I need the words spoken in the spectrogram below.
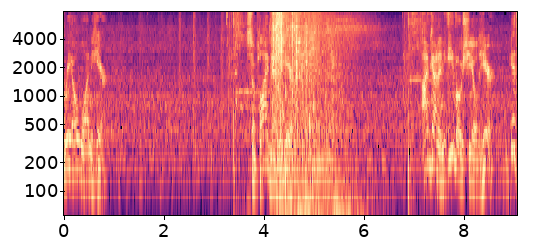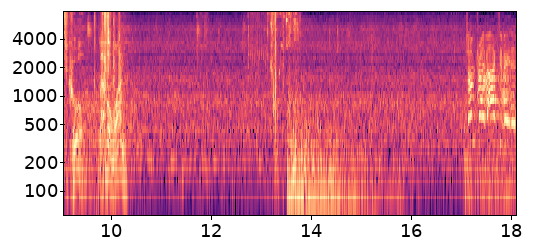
R301 here. Supply bin here. I've got an Evo shield here. It's cool. Level one. Jump drive activated.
